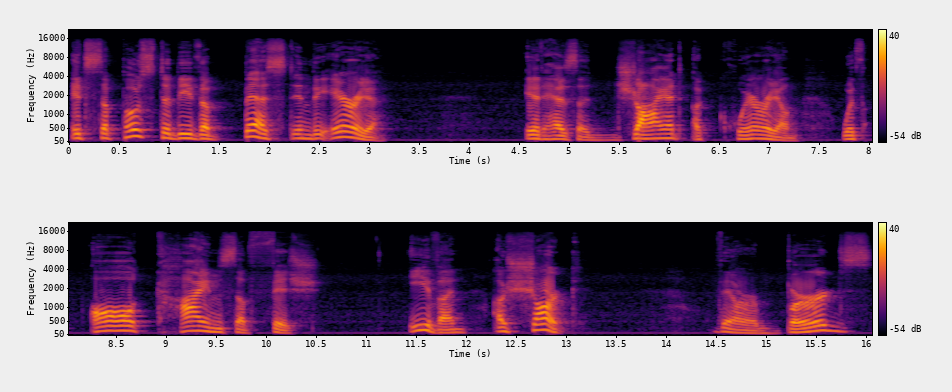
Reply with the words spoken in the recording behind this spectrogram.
It's supposed to be the best in the area. It has a giant aquarium with all kinds of fish, even a shark. There are birds,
